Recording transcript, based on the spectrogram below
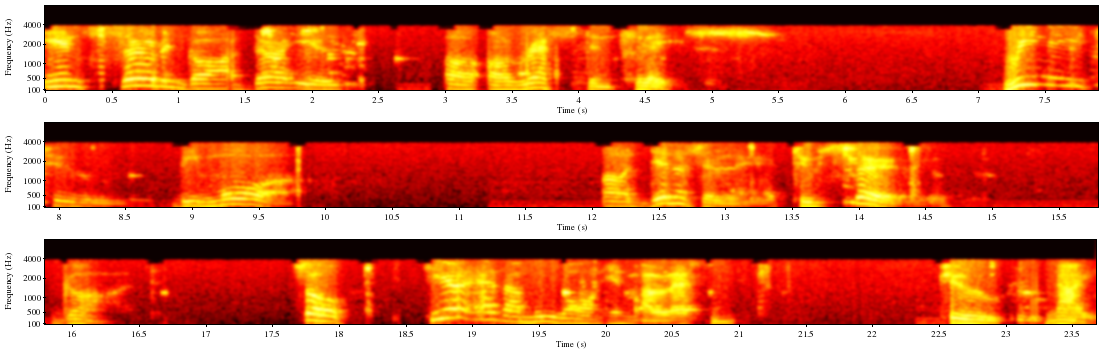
In serving God, there is a, a resting place. We need to be more uh, diligently to serve God. So here as I move on in my lesson tonight,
